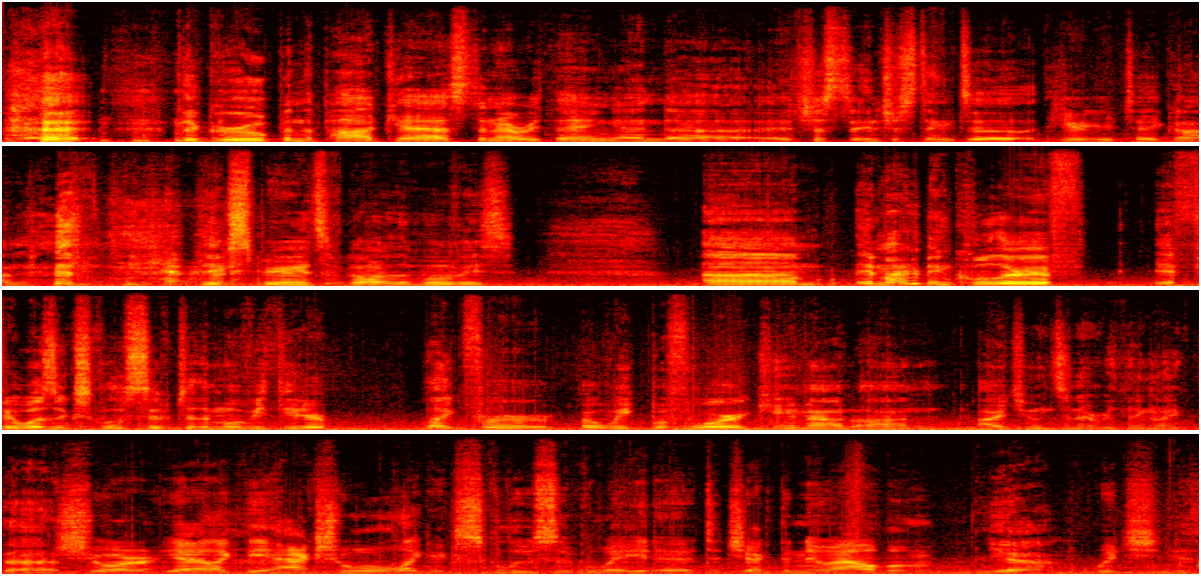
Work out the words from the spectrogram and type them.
the group and the podcast and everything, and uh, it's just interesting to hear your take on Yeah, the experience of going to the movies. Um, it might have been cooler if if it was exclusive to the movie theater, like for a week before it came out on iTunes and everything like that. Sure. Yeah, like the actual like exclusive way to, to check the new album, Yeah. which is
